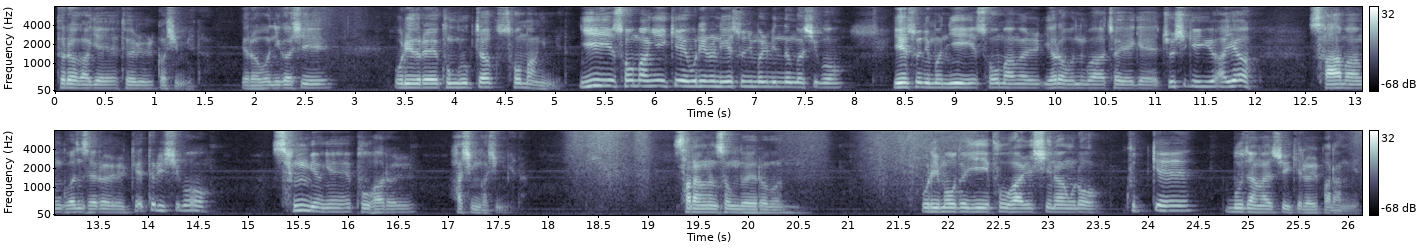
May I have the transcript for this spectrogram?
들어가게 될 것입니다. 여러분 이것이 우리들의 궁극적 소망입니다. 이 소망이 있기에 우리는 예수님을 믿는 것이고 예수님은 이 소망을 여러분과 저에게 주시기 위하여 사망 권세를 깨뜨리시고 생명의 부활을 하신 것입니다. 사랑하는 성도 여러분, 우리 모두 이 부활 신앙으로 굳게 무장할 수 있기를 바랍니다.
